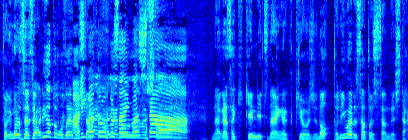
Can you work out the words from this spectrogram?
鳥丸先生、ありがとうございました。ありがとうございました。長崎県立大学教授の鳥丸聡さんでした。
